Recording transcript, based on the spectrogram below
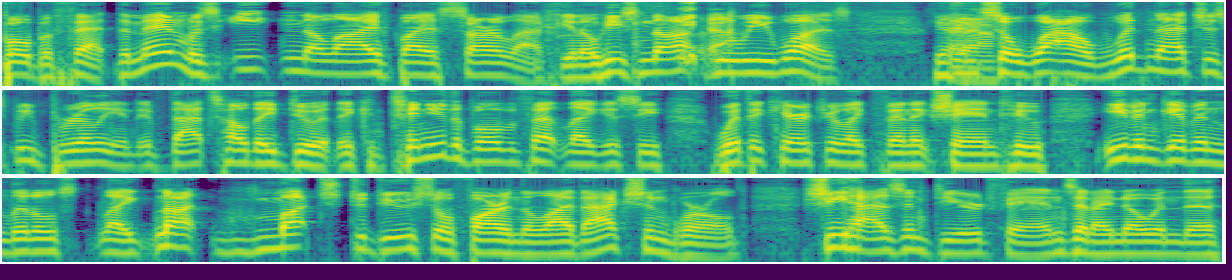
Boba Fett. The man was eaten alive by a sarlacc. You know, he's not who he was. Yeah. And so, wow, wouldn't that just be brilliant if that's how they do it? They continue the Boba Fett legacy with a character like Fennec Shand, who, even given little, like, not much to do so far in the live action world, she has endeared fans. And I know in the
